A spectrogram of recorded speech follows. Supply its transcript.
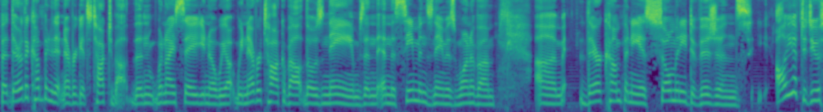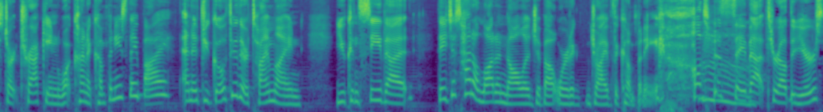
But they're the company that never gets talked about. Then when I say you know we we never talk about those names, and and the Siemens name is one of them. Um, their company is so many divisions. All you have to do is start tracking what kind of companies they buy, and if you go through their timeline, you can see that they just had a lot of knowledge about where to drive the company. I'll just say that throughout the years.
